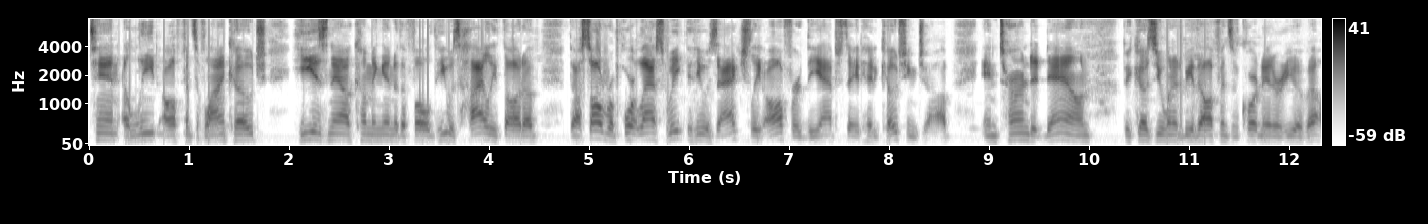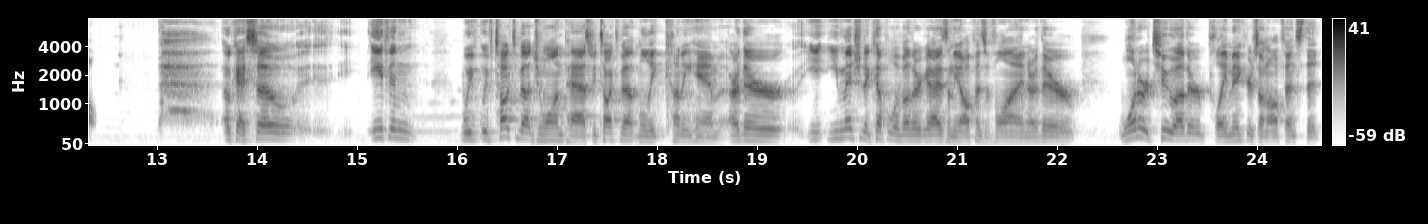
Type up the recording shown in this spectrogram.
10 elite offensive line coach. He is now coming into the fold. He was highly thought of. I saw a report last week that he was actually offered the App State head coaching job and turned it down because he wanted to be the offensive coordinator at U of L. Okay, so Ethan, we've, we've talked about Jawon Pass. We talked about Malik Cunningham. Are there? You mentioned a couple of other guys on the offensive line. Are there one or two other playmakers on offense that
